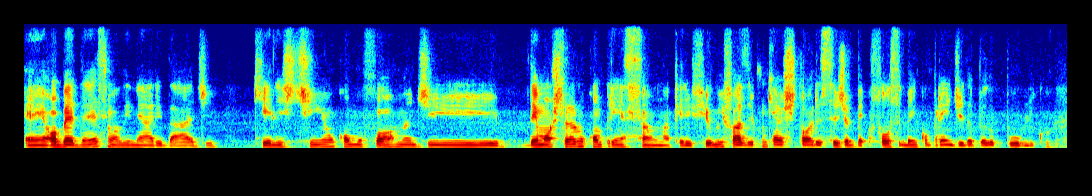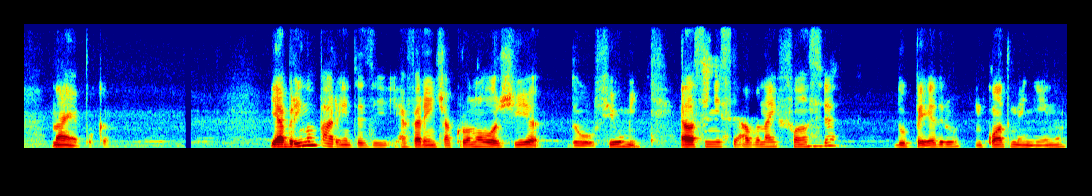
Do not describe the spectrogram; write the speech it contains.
é, obedece a uma linearidade que eles tinham como forma de demonstrar uma compreensão naquele filme e fazer com que a história seja fosse bem compreendida pelo público na época. E abrindo um parêntese referente à cronologia do filme, ela se iniciava na infância do Pedro, enquanto menino,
